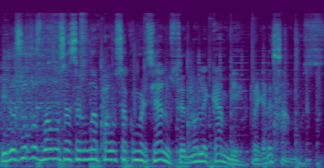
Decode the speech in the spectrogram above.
Y nosotros vamos a hacer una pausa comercial. Usted no le cambie. Regresamos.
